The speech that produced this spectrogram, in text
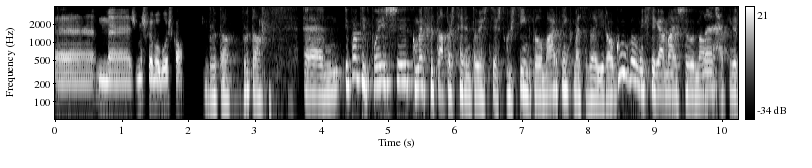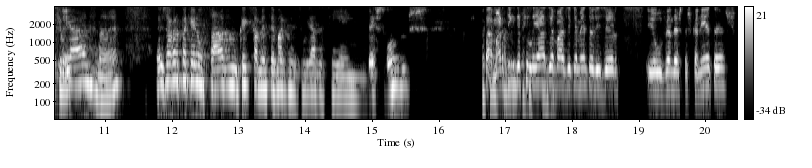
uh, mas, mas foi uma boa escola. Brutal, brutal. Um, e pronto, e depois eh, começa a aparecer então este, este gostinho pelo marketing, começas a ir ao Google, investigar mais sobre marketing de afiliados, não é? Eh, já agora, para quem não sabe, o que é que realmente é marketing de afiliados assim em 10 segundos? Pá, marketing de afiliados é basicamente eu dizer-te, eu vendo estas canetas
